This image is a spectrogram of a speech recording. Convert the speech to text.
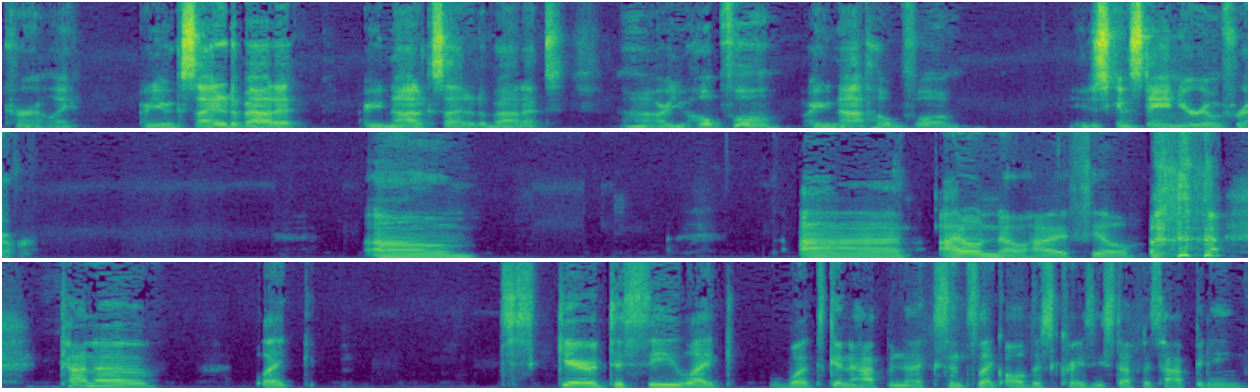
currently? Are you excited about it? Are you not excited about it? Uh, are you hopeful? Are you not hopeful? You're just going to stay in your room forever. Um, uh, I don't know how I feel. kind of like scared to see like what's gonna happen next since like all this crazy stuff is happening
